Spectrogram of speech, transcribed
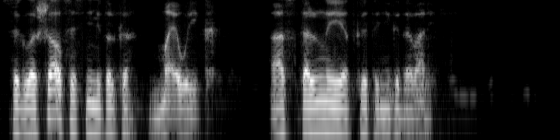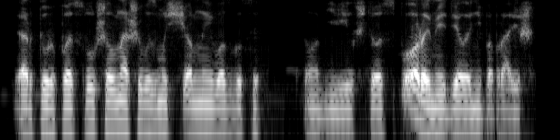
соглашался с ними только Мэурик, а остальные открыто негодовали. Артур послушал наши возмущенные возгласы, потом объявил, что спорами дело не поправишь.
